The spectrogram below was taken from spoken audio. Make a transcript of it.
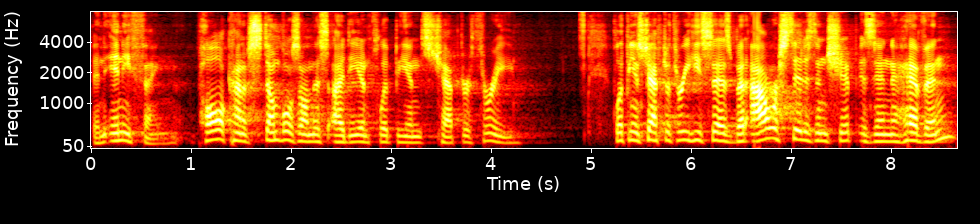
than anything. Paul kind of stumbles on this idea in Philippians chapter 3. Philippians chapter 3, he says, But our citizenship is in heaven,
